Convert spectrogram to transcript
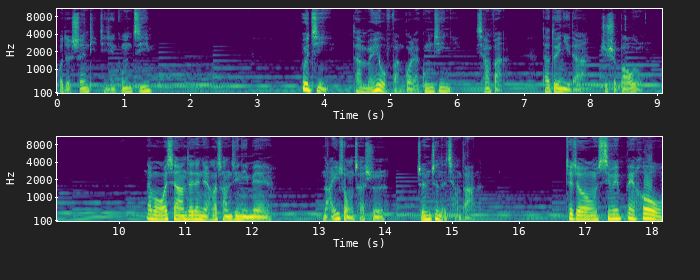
或者身体进行攻击，不仅他没有反过来攻击你，相反，他对你的只是包容。那么，我想在这两个场景里面，哪一种才是真正的强大呢？这种行为背后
